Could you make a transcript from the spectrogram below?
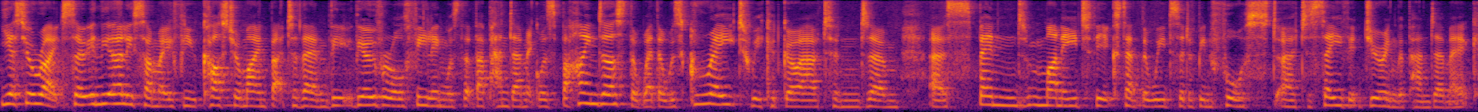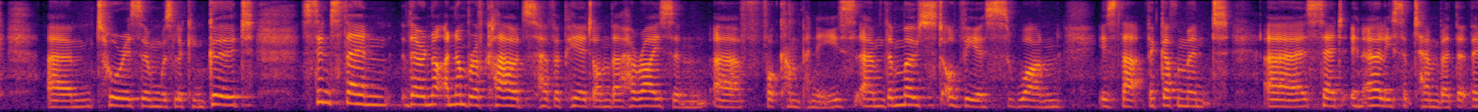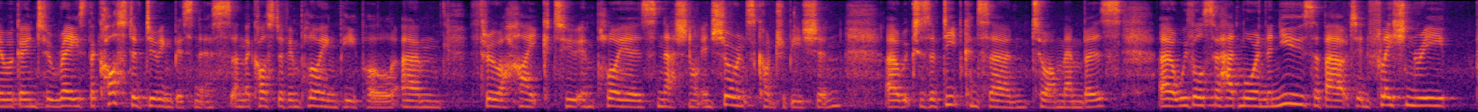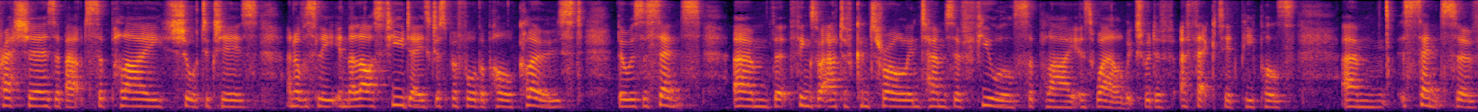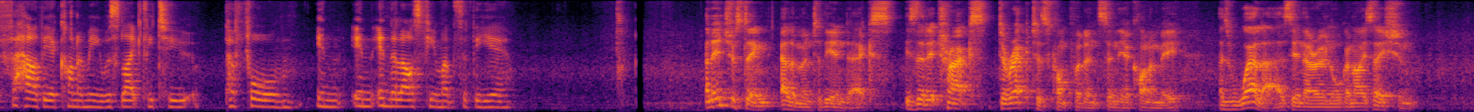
Yes, you're right. So, in the early summer, if you cast your mind back to then, the, the overall feeling was that that pandemic was behind us, the weather was great, we could go out and um, uh, spend money to the extent that we'd sort of been forced uh, to save it during the pandemic. Um, tourism was looking good. Since then, there are a number of clouds have appeared on the horizon uh, for companies. Um, the most obvious one is that the government uh, said in early September that they were going to raise the cost of doing business and the cost of employing people um, through a hike to employers' national insurance contribution, uh, which is of deep concern to our members. Uh, we've also had more in the news about inflationary pressures, about supply shortages, and obviously in the last few days, just before the poll closed, there was a sense um, that things were out of control in terms of fuel supply as well, which would have affected people's um, sense of how the economy was likely to perform in, in, in the last few months of the year. An interesting element of the index is that it tracks directors' confidence in the economy as well as in their own organisation.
